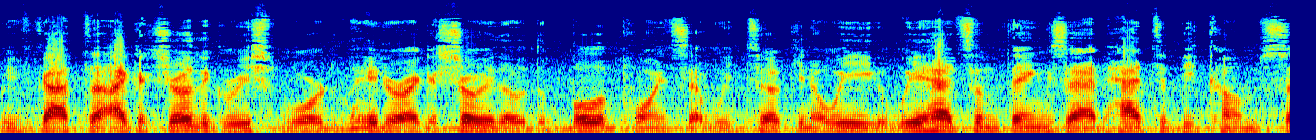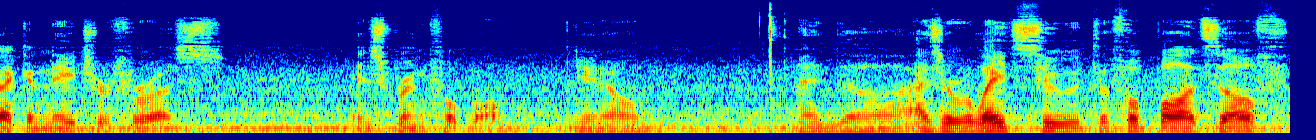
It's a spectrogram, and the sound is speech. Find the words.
we've got. The, I could show the grease board later. I could show you the, the bullet points that we took. You know, we we had some things that had to become second nature for us in spring football. You know, and uh, as it relates to to football itself,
